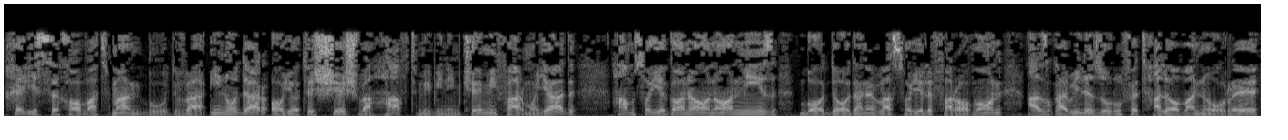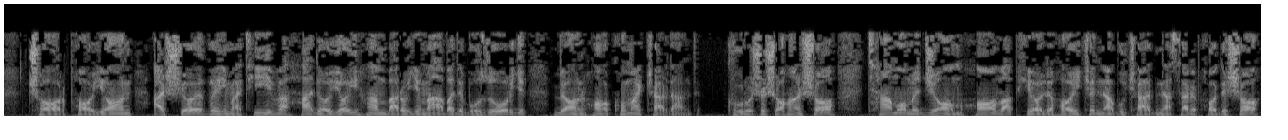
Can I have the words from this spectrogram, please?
خیلی سخاوتمند بود و اینو در آیات شش و هفت می‌بینیم که میفرماید همسایگان آنان نیز با دادن وسایل فراوان از قبیل ظروف طلا و نقره چارپایان اشیاء قیمتی و هدایایی هم برای معبد بزرگ به آنها کمک کردند. کوروش شاهنشاه تمام جامها و پیاله هایی که نبوکد نصر پادشاه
